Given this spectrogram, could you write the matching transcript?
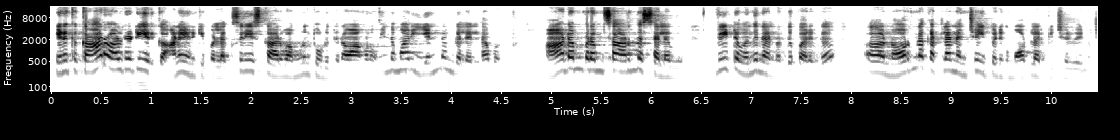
எனக்கு கார் ஆல்ரெடி இருக்கு. ஆனா எனக்கு இப்ப லக்ஸரியஸ் கார் வாங்கணும்னு தோணுது. நான் வாங்கணும். இந்த மாதிரி எண்ணங்கள் எல்லாம் வரும். ஆடம்பரம் சார்ந்த செலவு. வீட்டை வந்து நான் வந்து பாருங்க நார்மலா கட்டலாம் நினைச்சேன். இப்ப எனக்கு மாடுலர் கிச்சன் வேணும்.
